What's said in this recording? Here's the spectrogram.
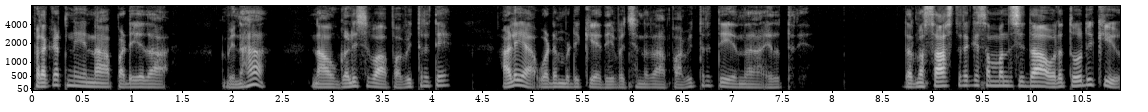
ಪ್ರಕಟಣೆಯನ್ನು ಪಡೆಯದ ವಿನಃ ನಾವು ಗಳಿಸುವ ಪವಿತ್ರತೆ, ಹಳೆಯ ಒಡಂಬಡಿಕೆಯ ದೇವಚನರ ಪವಿತ್ರತೆಯನ್ನು ಇರುತ್ತದೆ. ಧರ್ಮಶಾಸ್ತ್ರಕ್ಕೆ ಸಂಬಂಧಿಸಿದ ಹೊರತೋರಿಕೆಯು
